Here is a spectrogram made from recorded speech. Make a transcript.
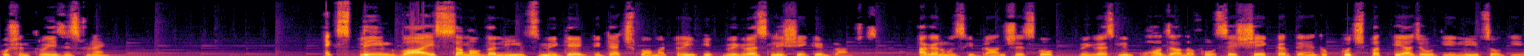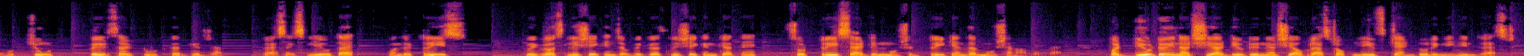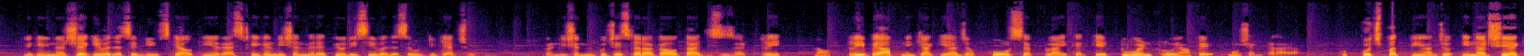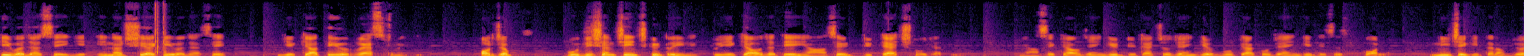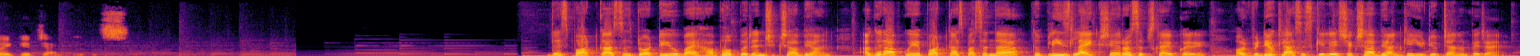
Question three is student explain why some of the leaves may get detach from a tree if vigorously shaked branches अगर हम उसकी branches को vigorously बहुत ज़्यादा force से shake करते हैं तो कुछ पत्तियाँ जो होती हैं लीव्स होती हैं, वो क्यों पेड़ से टूट कर गिर जाती है? तो ऐसा इसलिए होता है when the trees vigorously shaken जब विग्रसली शेकन कहते हैं so tree set in motion tree के अंदर मोशन आ जाता है। But due to inertia due to inertia of rest of leaves tend to remain in rest लेकिन इनर्शिया की वजह से लीव्स क्या होती है? रेस्ट की कंडीशन में रहती है और इसी वजह से वो डिटैच होती है। कंडीशन में कुछ इस तरह का होता है this is a tree now tree पे आपने क्या किया? जब फोर्स अप्लाई करके टू एंड फ्रो यहाँ पे मोशन कराया। तो कुछ पत्तियाँ जो इनर्शिया की वजह से, ये इनर्शिया की वजह से, ये क्या थी? रेस्ट में थी। और जब पोजीशन चेंज की ट्री ने तो ये क्या हो जाती है? यहाँ से डिटैच हो जाती है। यहाँ से क्या हो जाएँगी? डिटैच हो जाएँगी और वो क्या हो जाएँगी? दिस इज़ फॉलन नीचे की तरफ़ जो है, गिर जाएँगे this podcast is brought you by Hubhopper Shiksha Abhiyan अगर आपको ये पॉडकास्ट पसंद आया तो प्लीज़ लाइक शेयर और सब्सक्राइब करें। और वीडियो क्लासेस के लिए शिक्षा अभियान के यूट्यूब चैनल पर जाएँ।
